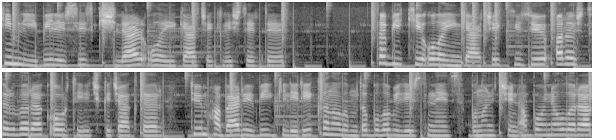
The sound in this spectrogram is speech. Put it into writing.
kimliği belirsiz kişiler olayı gerçekleştirdi. Tabii ki olayın gerçek yüzü araştırılarak ortaya çıkacaktır. Tüm haber ve bilgileri kanalımda bulabilirsiniz. Bunun için abone olarak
